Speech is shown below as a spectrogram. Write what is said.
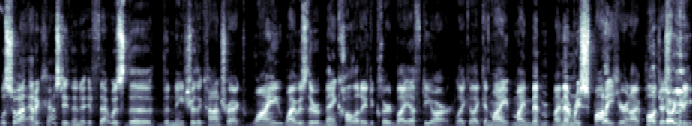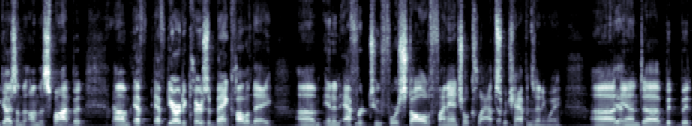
Well, so out of curiosity, then, if that was the, the nature of the contract, why why was there a bank holiday declared by FDR? Like like, and my my mem- my memory's spotty here, and I apologize no, for putting you, you guys on the on the spot, but um, F- FDR declares a bank holiday um, in an effort to forestall financial collapse, which happens anyway. Uh, yeah. And uh, but but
